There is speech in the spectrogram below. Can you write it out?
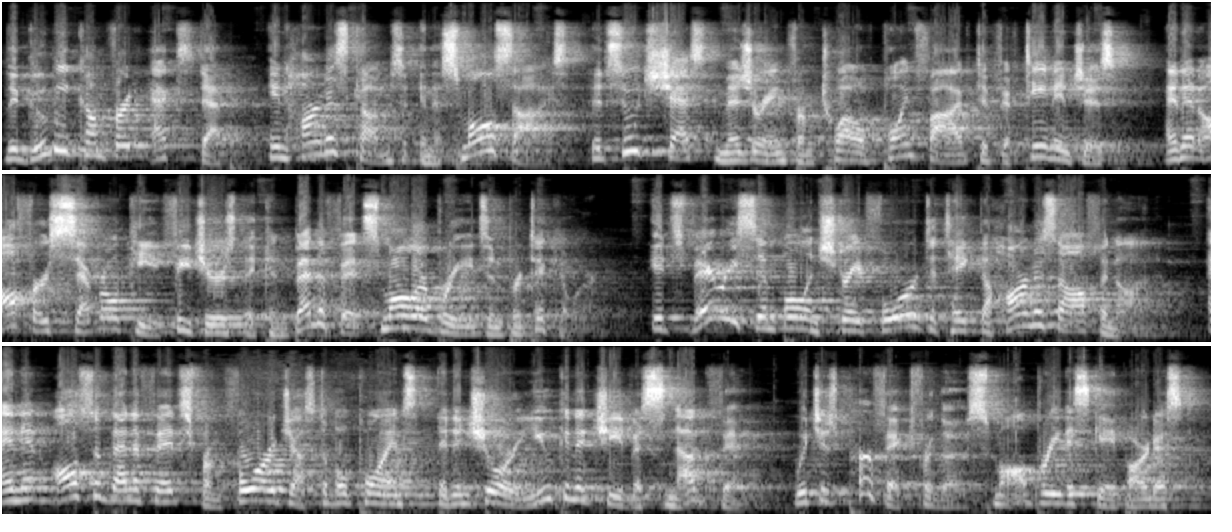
The Gooby Comfort X Step in harness comes in a small size that suits chest measuring from 12.5 to 15 inches, and it offers several key features that can benefit smaller breeds in particular. It's very simple and straightforward to take the harness off and on, and it also benefits from four adjustable points that ensure you can achieve a snug fit, which is perfect for the small breed escape artist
